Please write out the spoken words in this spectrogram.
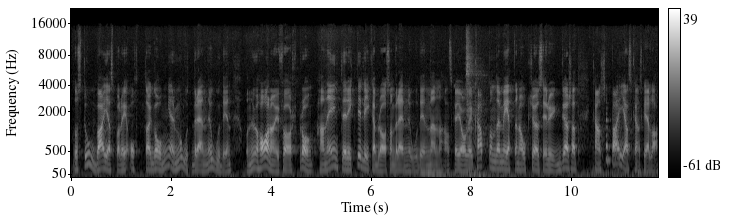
Då stod Bajas bara i åtta gånger mot Brenne-Odin och nu har han ju försprång. Han är inte riktigt lika bra som Brenne-Odin, men han ska jaga ikapp de där meterna och köra sig i ryggar så att kanske Bajas kan skrälla.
